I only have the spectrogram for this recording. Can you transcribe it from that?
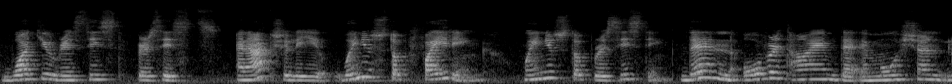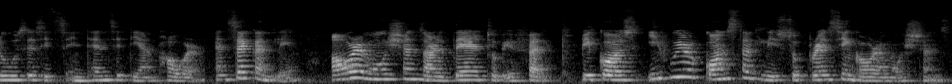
what you resist persists. And actually, when you stop fighting, when you stop resisting, then over time the emotion loses its intensity and power. And secondly, our emotions are there to be felt because if we are constantly suppressing our emotions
